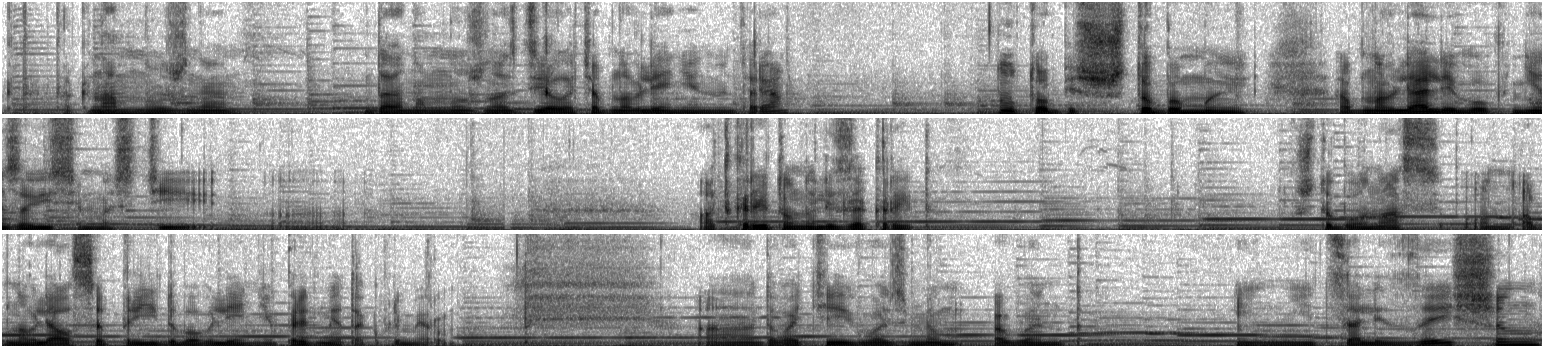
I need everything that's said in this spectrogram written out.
grid. нам нужно... Да, нам нужно сделать обновление инвентаря. Ну, то бишь, чтобы мы обновляли его вне зависимости, э, открыт он или закрыт. Чтобы у нас он обновлялся при добавлении предмета, к примеру. А, давайте возьмем event initialization.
